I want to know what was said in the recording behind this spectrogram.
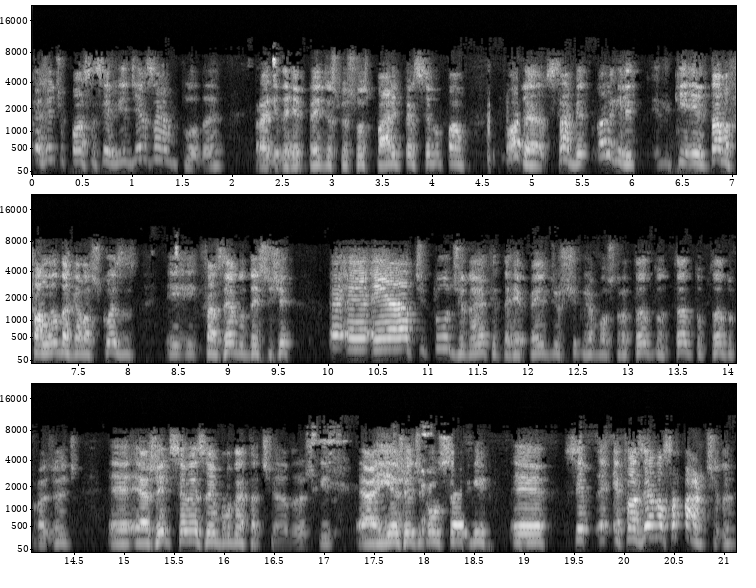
que a gente possa servir de exemplo, né? Para que de repente as pessoas parem e percebam, olha, sabe, olha que ele estava falando aquelas coisas e, e, fazendo desse jeito. É, é, é, a atitude, né? Que de repente o Chico já mostrou tanto, tanto, tanto para gente. É, é, a gente ser o exemplo, né, Tatiana? Acho que aí a gente consegue é, ser, é, fazer a nossa parte, né?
